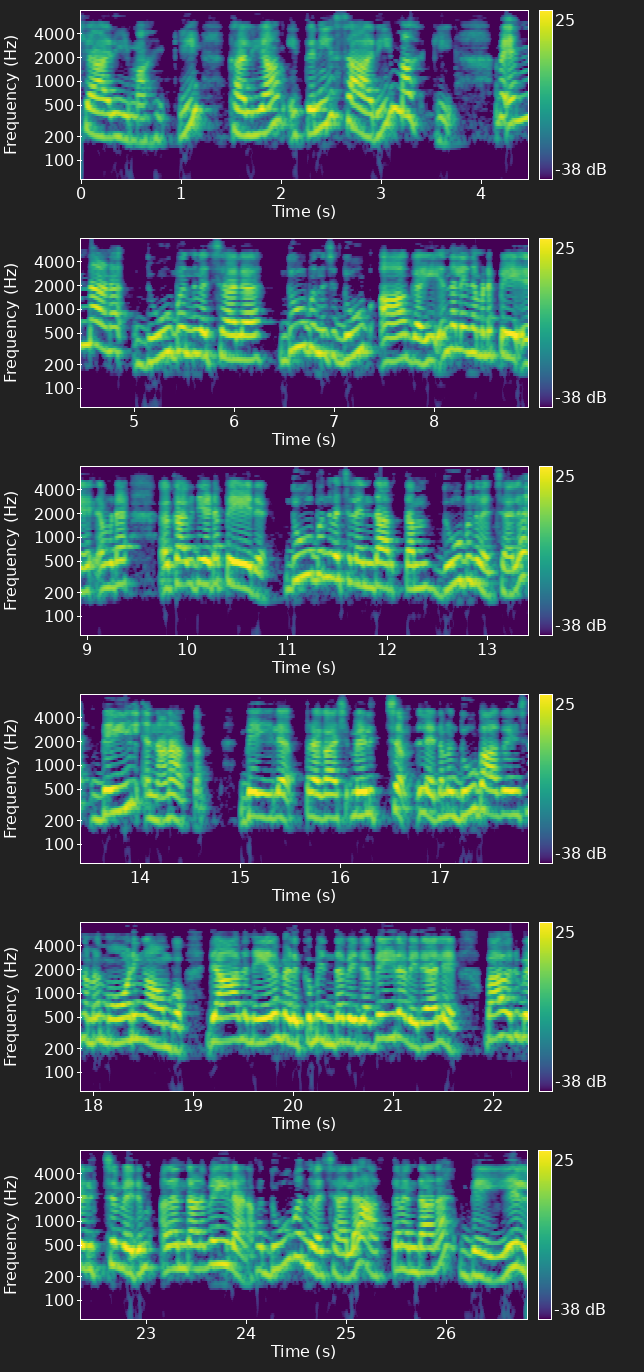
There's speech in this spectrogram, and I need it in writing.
क्यारी महकी കലിയാം ഇത്തനി സാരി മഹ്കി അപ്പൊ എന്താണ് ധൂപ് എന്ന് വെച്ചാല് ധൂപ് എന്ന് വെച്ചാൽ ധൂപ് ആ ഗൈ എന്നല്ലേ നമ്മുടെ പേ നമ്മുടെ കവിതയുടെ പേര് ധൂപ് എന്ന് വെച്ചാൽ എന്താ അർത്ഥം ധൂപ് എന്ന് വെച്ചാല് വെയിൽ എന്നാണ് അർത്ഥം വെയിൽ പ്രകാശം വെളിച്ചം അല്ലെ? നമ്മൾ ധൂപാകുക വെച്ചാൽ നമ്മൾ മോർണിംഗ് ആവുമ്പോൾ രാവിലെ നേരം വെളുക്കുമ്പോൾ എന്താ വരിക? വെയില വരിക അല്ലെ? അപ്പൊ ആ ഒരു വെളിച്ചം വരും. അതെന്താണ്? വെയിലാണ്. അപ്പൊ ധൂപ് എന്ന് വെച്ചാൽ അർത്ഥം എന്താണ്? വെയിൽ.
